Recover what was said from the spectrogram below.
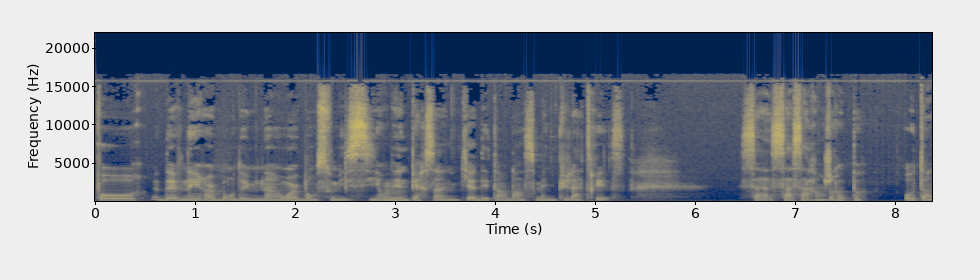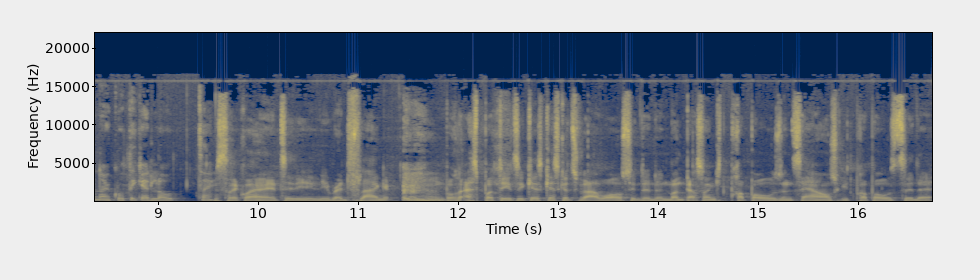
pour devenir un bon dominant ou un bon soumis si on est hmm. une personne qui a des tendances manipulatrices. Ça, ça s'arrangera pas. Autant d'un côté que de l'autre. Ce serait quoi hein, les, les red flags pour à spotter? Qu'est-ce, qu'est-ce que tu veux avoir d'une bonne personne qui te propose une séance ou qui te propose de, de,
